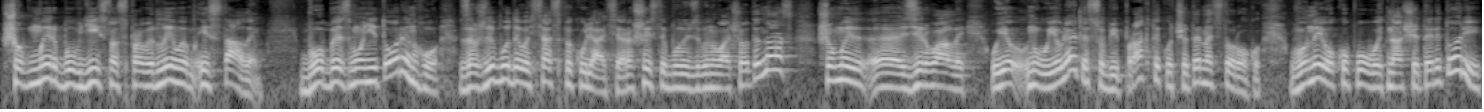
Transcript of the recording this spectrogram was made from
щоб мир був дійсно справедливим і сталим. Бо без моніторингу завжди буде ось ця спекуляція. Рашисти будуть звинувачувати нас, що ми е, зірвали. Уяв, ну, уявляєте собі практику 2014 року. Вони окуповують наші території,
